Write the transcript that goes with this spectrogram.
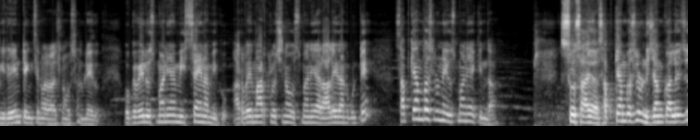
మీరు ఏం టెన్షన్ పడాల్సిన అవసరం లేదు. ఒకవేళ ఉస్మానియా మిస్ అయినా మీకు అరవై మార్కులు వచ్చినా ఉస్మానియా రాలేదనుకుంటే సబ్ క్యాంపస్లు ఉన్నాయి ఉస్మానియా కింద. సో సాయ సబ్ క్యాంపస్లో Nizam college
